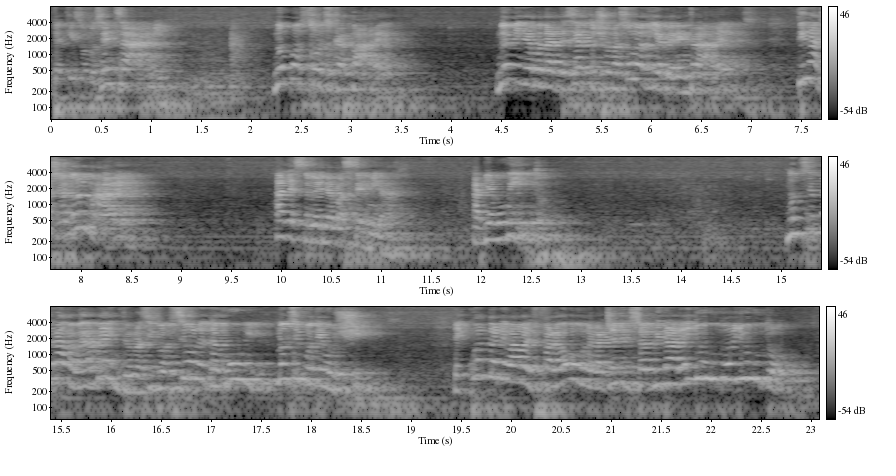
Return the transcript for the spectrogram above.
perché sono senza armi. Non possono scappare. Noi veniamo dal deserto c'è una sola via per entrare. Ti lasciano il mare adesso li andiamo a sterminare. Abbiamo vinto. Non sembrava veramente una situazione da cui non si poteva uscire. E quando arrivava il faraone la gente iniziava a gridare aiuto, aiuto!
